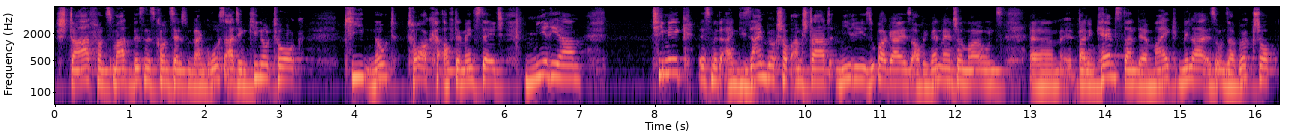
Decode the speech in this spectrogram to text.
Start von Smart Business Concepts mit einem großartigen Keynote Talk. Keynote Talk auf der Mainstage. Miriam Timik ist mit einem Design-Workshop am Start. Miri, supergeil, ist auch Eventmanager bei uns. Ähm, bei den Camps dann der Mike Miller ist unser Workshop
